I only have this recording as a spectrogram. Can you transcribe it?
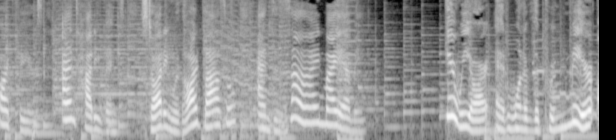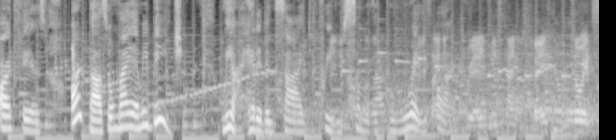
art fairs and hot events, starting with Art Basel and Design Miami. Here we are at one of the premier art fairs, Art Basel Miami Beach. We are headed inside to preview some of the great art. To create this kind of space, so it's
